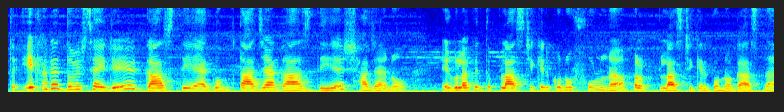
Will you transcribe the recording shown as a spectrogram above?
তো এখানে দুই সাইডে গাছ দিয়ে, একদম তাজা গাছ দিয়ে সাজানো। এগুলা কিন্তু প্লাস্টিকের কোনো ফুল না প্লাস্টিকের কোনো গাছ না।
